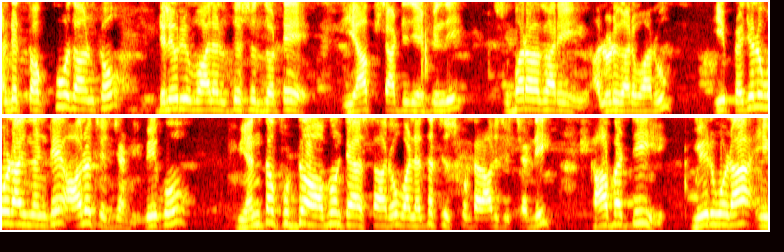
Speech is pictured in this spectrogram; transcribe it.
అంటే తక్కువ దాంట్లో డెలివరీ ఇవ్వాలనే ఉద్దేశంతో ఈ యాప్ స్టార్ట్ చెప్పింది సుబ్బారావు గారి అల్లుడు గారు వారు. ఈ ప్రజలు కూడా ఏంటంటే ఆలోచించండి. మీకు ఎంత ఫుడ్ అమౌంట్ వేస్తారో వాళ్ళు ఎంత తీసుకుంటారో ఆలోచించండి. కాబట్టి మీరు కూడా ఈ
